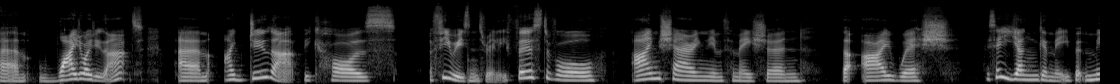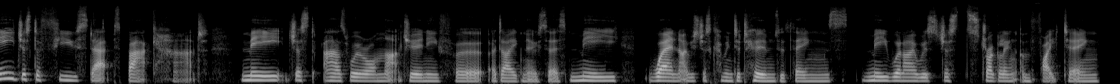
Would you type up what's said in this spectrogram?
Um, why do I do that? Um, I do that because a few reasons really. First of all, I'm sharing the information that I wish I say younger me, but me just a few steps back had me just as we are on that journey for a diagnosis, me when I was just coming to terms with things, me when I was just struggling and fighting.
